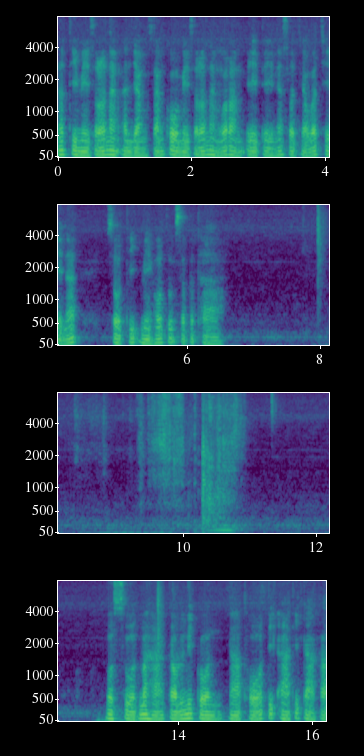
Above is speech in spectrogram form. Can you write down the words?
นัตถิเมสรนังอัญญังสังโฆเมสรนังวรังเอเตนะสัจจวัชเชนะโสติเมโหตุสัพทาบทสวดมหาการุณิโกนาโถติอาธิกาคา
